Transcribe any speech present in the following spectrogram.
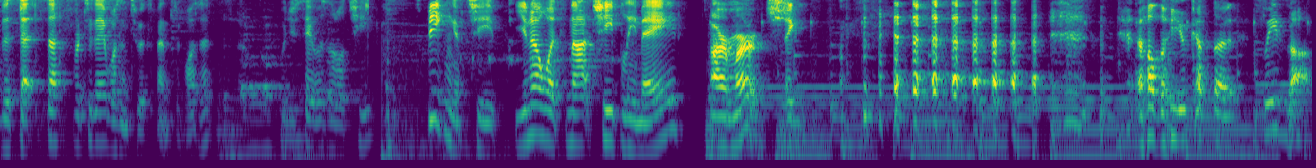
The set stuff for today wasn't too expensive, was it? Would you say it was a little cheap? Speaking of cheap, you know what's not cheaply made? Our merch. Like, Although you cut the sleeves off.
